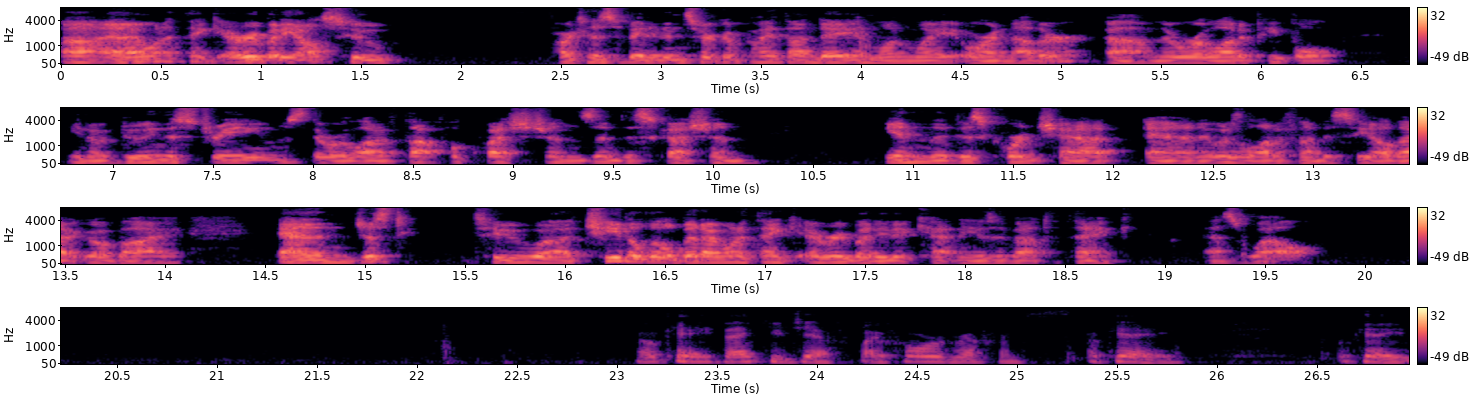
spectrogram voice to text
Uh, and I want to thank everybody else who participated in Circuit Python Day in one way or another. Um, there were a lot of people, you know, doing the streams. There were a lot of thoughtful questions and discussion in the Discord chat, and it was a lot of fun to see all that go by. And just to uh, cheat a little bit, I want to thank everybody that Kattni is about to thank as well. Okay, thank you, Jeff, by forward reference. Okay. Okay,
